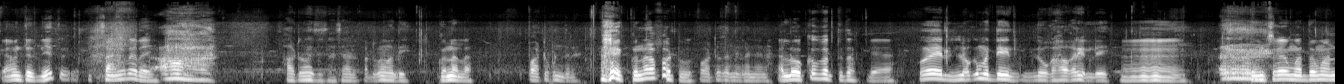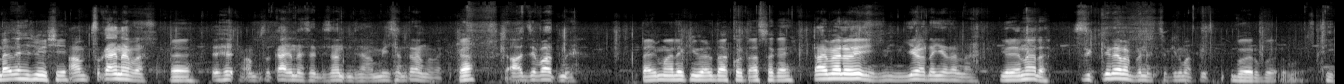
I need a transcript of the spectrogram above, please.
काय म्हणतात नाही सांगतात आहे होते चालेल पाठवून होती कोणाला? पाठव पण तर कोणाला पाठवू पाठव करण्या करण्याला लोक बघतात आपल्या. होय लोक म्हणते लोक हवा करेल हं. तुमचं काय मत मांडायचं ह्याच्या विषयी आमचं काय नाही बस हं. हे आमचं काय नाही आम्ही शांत राहणार का? अजिबात नाही. टाईम आले की वेळ दाखवत असं काय? टाइम आलो येणार नाही येणार नाही. वेळ येणार? चुकीला माफी नाही चुकीला माफी. बर बर बर. ठीक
